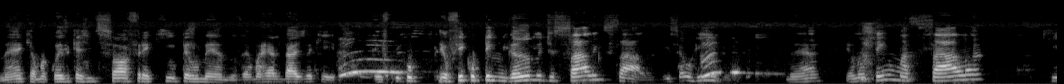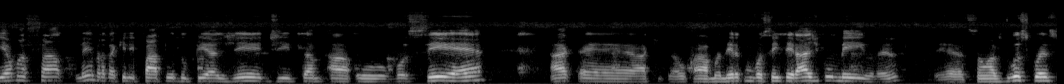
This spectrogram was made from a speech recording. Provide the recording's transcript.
né? Que é uma coisa que a gente sofre aqui, pelo menos, é uma realidade daqui. Eu fico, eu fico pingando de sala em sala. Isso é horrível, né? Eu não tenho uma sala que é uma sala. Lembra daquele papo do Piaget de a, o você é a, é a, a, maneira como você interage com o meio, né? É, são as duas coisas.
